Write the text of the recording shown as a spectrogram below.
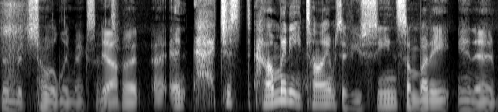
Then which totally makes sense. Yeah. But uh, and just how many times have you seen somebody in a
